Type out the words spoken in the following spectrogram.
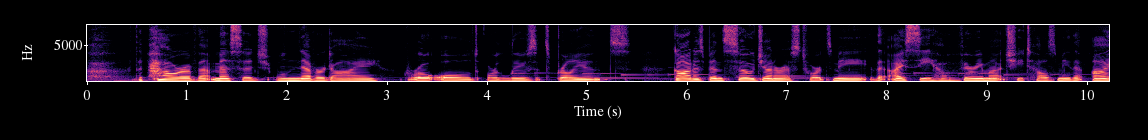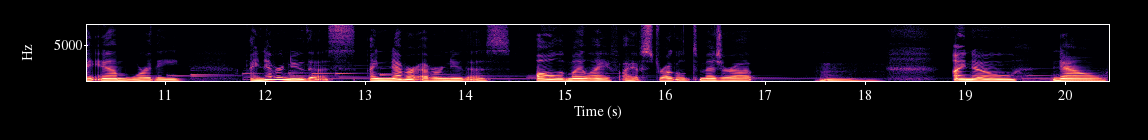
The power of that message will never die, grow old, or lose its brilliance. God has been so generous towards me that I see how very much He tells me that I am worthy I never knew this. I never ever knew this. All of my life, I have struggled to measure up. Hmm. I know now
